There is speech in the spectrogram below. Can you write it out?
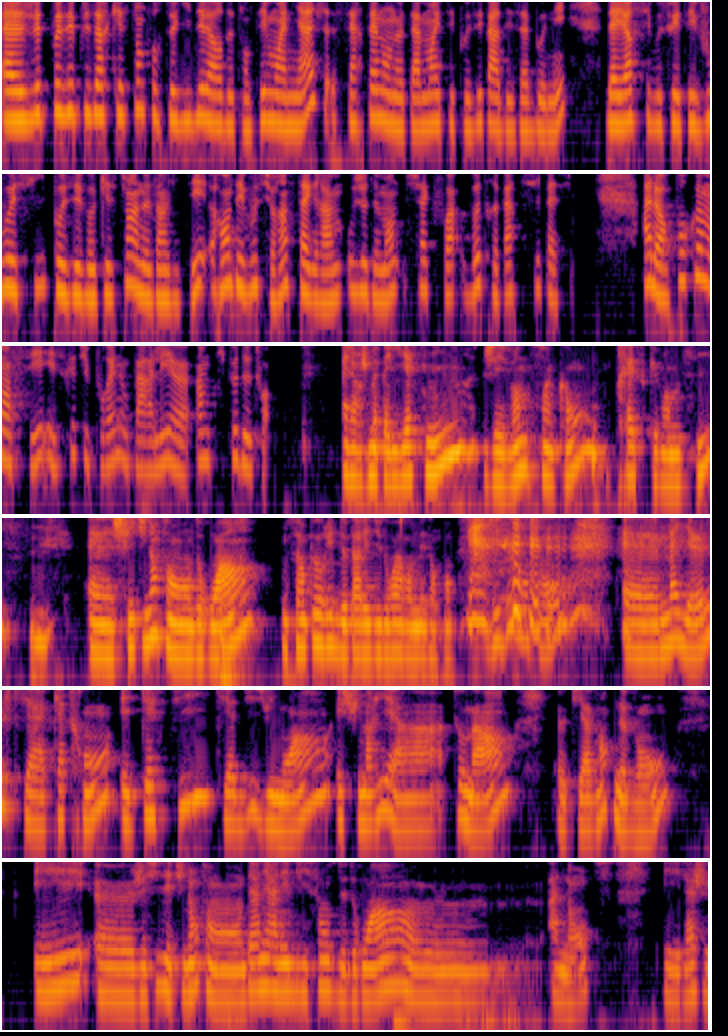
Euh, je vais te poser plusieurs questions pour te guider lors de ton témoignage. Certaines ont notamment été posées par des abonnés. D'ailleurs, si vous souhaitez vous aussi poser vos questions à nos invités, rendez-vous sur Instagram où je demande chaque fois votre participation. Alors, pour commencer, est-ce que tu pourrais nous parler euh, un petit peu de toi? Alors, je m'appelle Yasmine, j'ai 25 ans, presque 26. Mmh. je suis étudiante en droit c'est un peu horrible de parler du droit avant de mes enfants. J'ai deux enfants, euh, Mayol qui a 4 ans et Casti qui a 18 mois. Et je suis mariée à Thomas euh, qui a 29 ans. Et euh, je suis étudiante en dernière année de licence de droit à Nantes. Et là, je,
